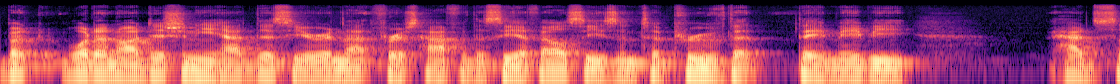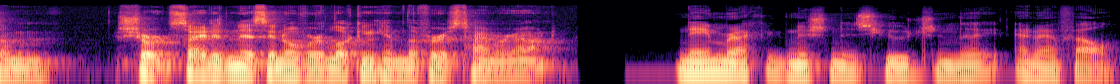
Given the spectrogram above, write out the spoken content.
But what an audition he had this year in that first half of the CFL season to prove that they maybe had some short sightedness in overlooking him the first time around. Name recognition is huge in the NFL.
